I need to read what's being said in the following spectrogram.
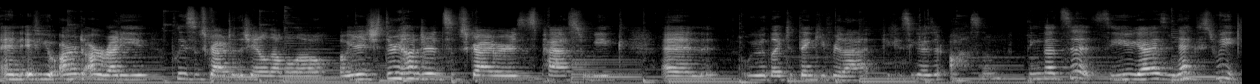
And if you aren't already, please subscribe to the channel down below. We reached 300 subscribers this past week and we would like to thank you for that because you guys are awesome. I think that's it. See you guys next week.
